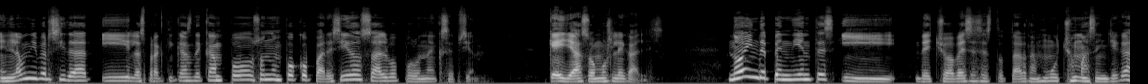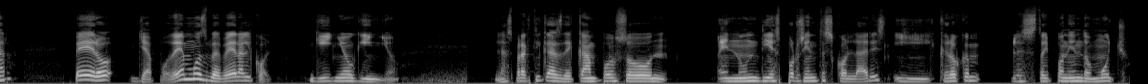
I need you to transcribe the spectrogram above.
En la universidad y las prácticas de campo son un poco parecidos salvo por una excepción, que ya somos legales. No independientes y de hecho a veces esto tarda mucho más en llegar, pero ya podemos beber alcohol. Guiño, guiño. Las prácticas de campo son en un 10% escolares y creo que les estoy poniendo mucho.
